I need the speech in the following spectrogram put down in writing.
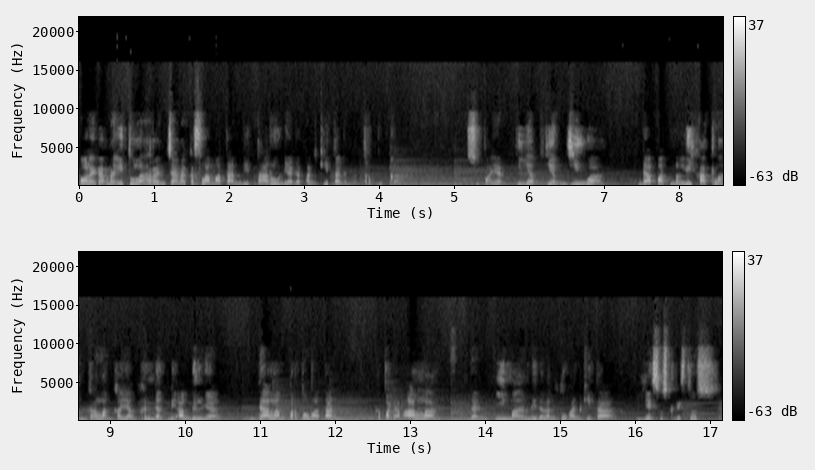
Oleh karena itulah rencana keselamatan ditaruh di hadapan kita dengan terbuka, supaya tiap-tiap jiwa dapat melihat langkah-langkah yang hendak diambilnya dalam pertobatan kepada Allah dan iman di dalam Tuhan kita, Yesus Kristus,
